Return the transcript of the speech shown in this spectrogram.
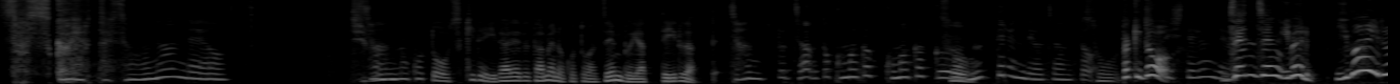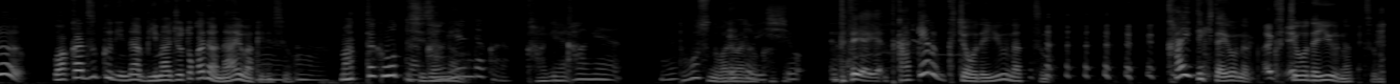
さすがやった。そうなんだよ自分のことを好きでいられるためのことは全部やっているだって。ちゃんとちゃんと細かく細かくそう。縫ってるんだよちゃんと。そう。だけど処理してるんだよ。全然いわゆるいわゆる若作りな美魔女とかではないわけですよ、うんうん。全くもって自加然なの。減だから。加減。加減。ね。どうすんの我々の加一緒。減いやいやかける口調で言うなっつうの。書いてきたような 口調で言うなっつうの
